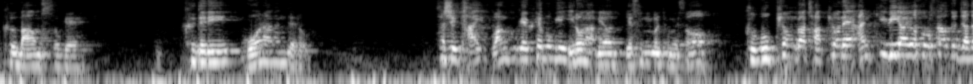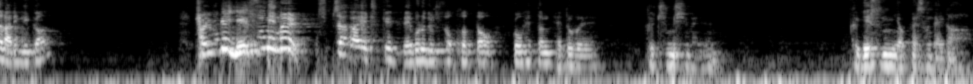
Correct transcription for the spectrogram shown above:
그 마음 속에 그들이 원하는 대로 사실 다윗 왕국의 회복이 일어나면 예수님을 통해서 그 우편과 좌편에 앉기 위하여 서로 싸우던 자들 아닙니까? 결국에 예수님을 십자가에 죽게 내버려둘 수 없었다고 했던 베드로의 그 중심에는 그 예수님 옆에서 내가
